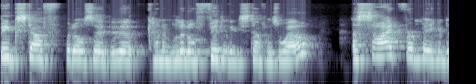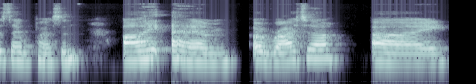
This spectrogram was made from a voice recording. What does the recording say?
big stuff, but also the kind of little fiddly stuff as well. Aside from being a disabled person, I am a writer. I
